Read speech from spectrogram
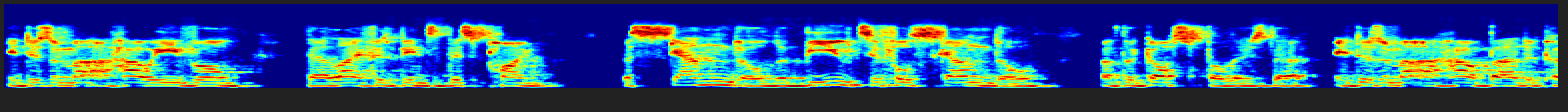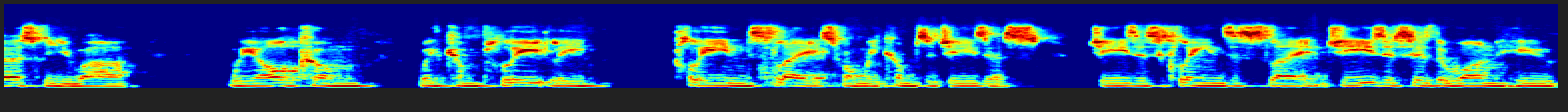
it doesn't matter how evil their life has been to this point. The scandal, the beautiful scandal of the gospel is that it doesn't matter how bad a person you are, we all come with completely clean slates when we come to Jesus. Jesus cleans a slate. Jesus is the one who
